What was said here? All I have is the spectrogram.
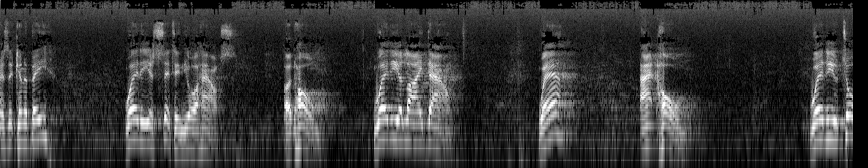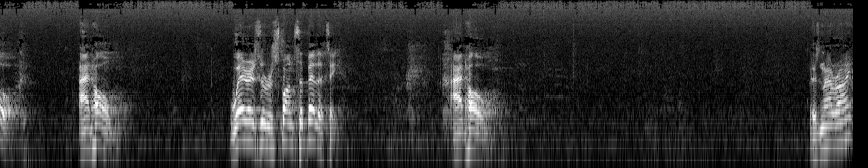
is it going to be? Where do you sit in your house? At home. Where do you lie down? Where? At home. Where do you talk? At home. Where is the responsibility? At home. Isn't that right?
